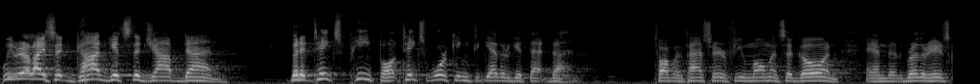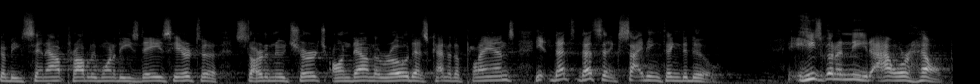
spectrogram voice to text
we realize that God gets the job done. But it takes people, it takes working together to get that done. Talking with the pastor here a few moments ago, and, and the brother here is going to be sent out probably one of these days here to start a new church on down the road. That's kind of the plans. That's, that's an exciting thing to do. He's going to need our help.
